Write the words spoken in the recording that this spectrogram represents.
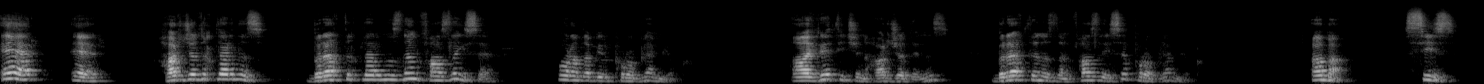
Eğer eğer harcadıklarınız bıraktıklarınızdan fazla ise orada bir problem yok. Ahiret için harcadığınız bıraktığınızdan fazla ise problem yok. Ama siz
